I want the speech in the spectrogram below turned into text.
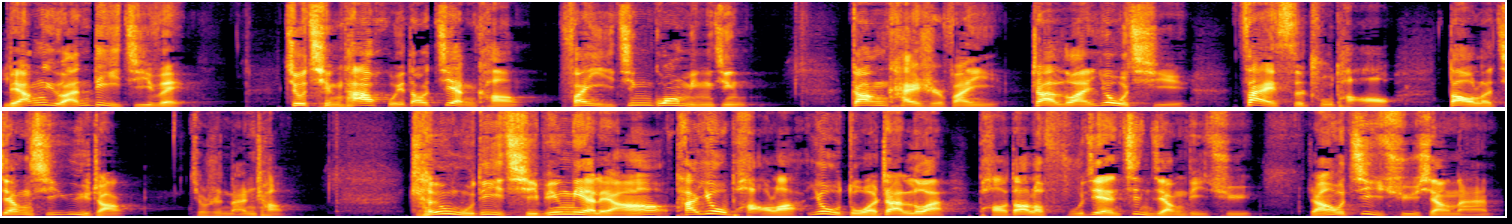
梁元帝继位，就请他回到建康翻译《金光明经》。刚开始翻译，战乱又起，再次出逃，到了江西豫章，就是南昌。陈武帝起兵灭梁，他又跑了，又躲战乱，跑到了福建晋江地区，然后继续向南。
